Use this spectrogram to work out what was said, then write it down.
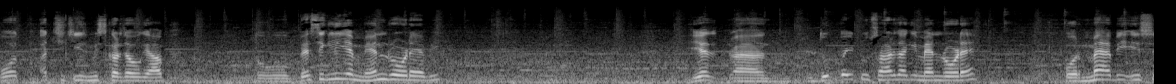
बहुत अच्छी चीज़ मिस कर जाओगे आप। तो बेसिकली ये मेन रोड है अभी। ये दुबई टू शारजा की मेन रोड है। और मैं अभी इस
